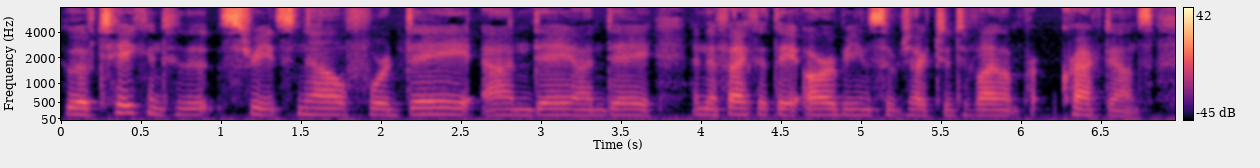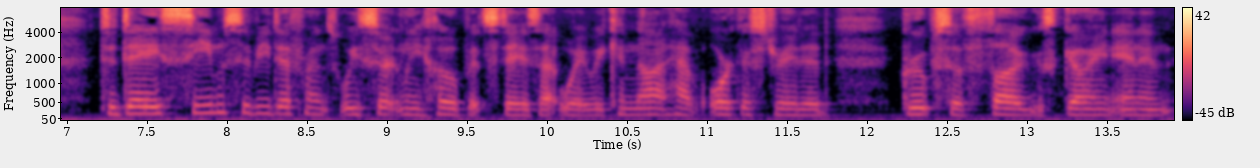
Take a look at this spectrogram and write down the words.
who have taken to the streets now for day on day on day, and the fact that they are being subjected to violent pr- crackdowns. Today seems to be different. We certainly hope it stays that way. We cannot have orchestrated groups of thugs going in and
